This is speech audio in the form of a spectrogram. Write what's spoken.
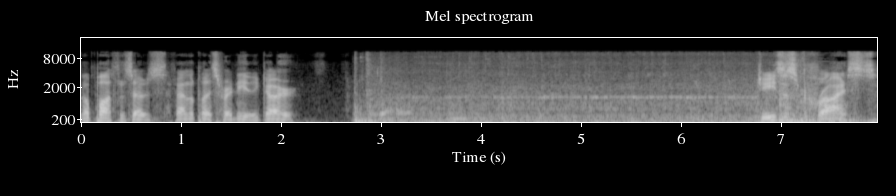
Not parts and services, I found the place where I need to go. Jesus Christ.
